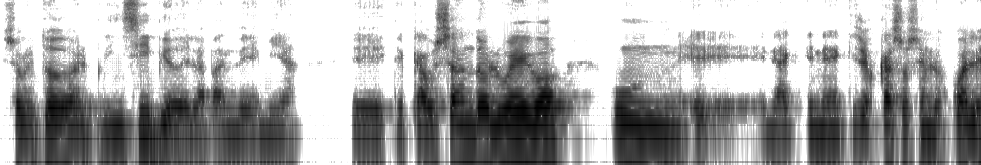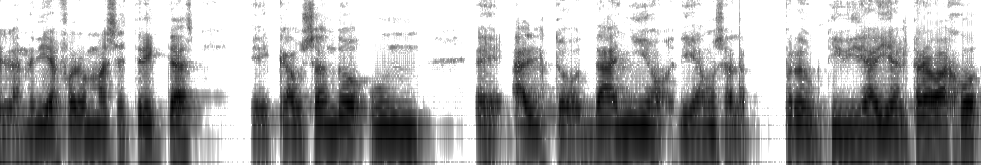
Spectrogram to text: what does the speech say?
sobre todo al principio de la pandemia, este, causando luego, un, eh, en, aquellos casos en los cuales las medidas fueron más estrictas, eh, causando un alto daño, digamos, a la productividad y al trabajo,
